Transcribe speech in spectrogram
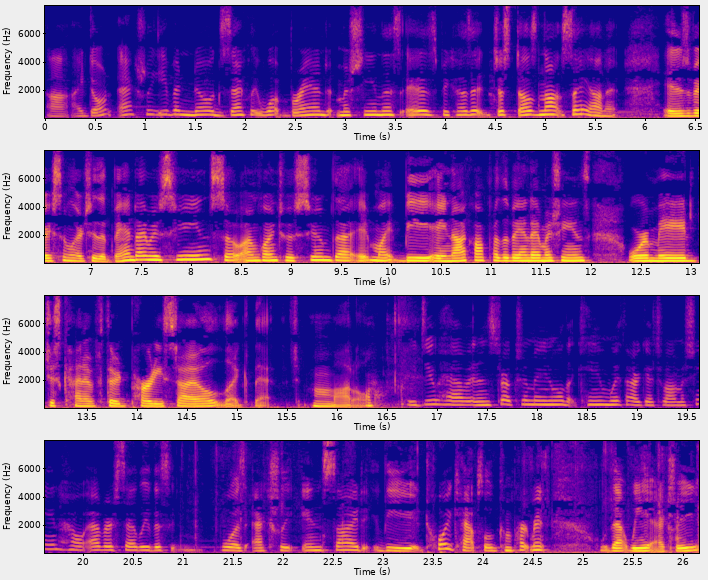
Uh, I don't actually even know exactly what brand machine this is because it just does not say on it. It is very similar to the Bandai machine, so I'm going to assume that it might be a knockoff of the Bandai machines or made just kind of third-party style like that model. We do have an instruction manual that came with our Gachapon machine. However, sadly, this was actually inside the toy capsule compartment that we actually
